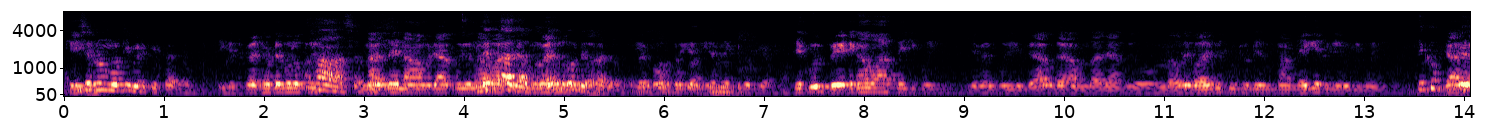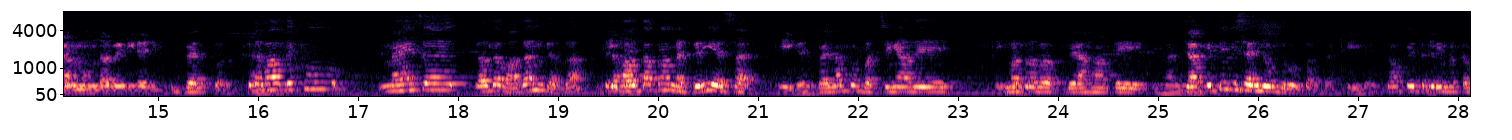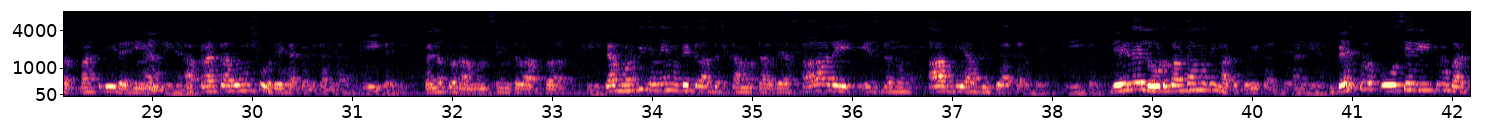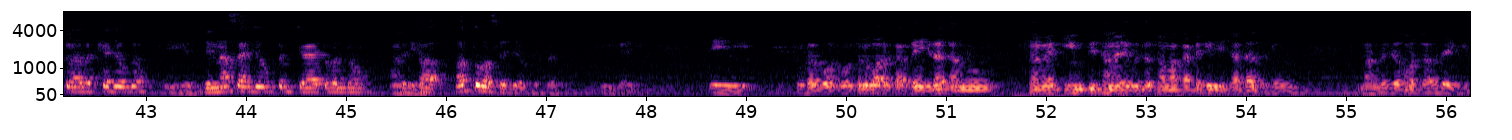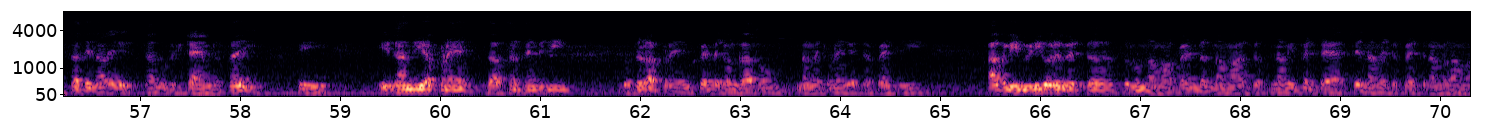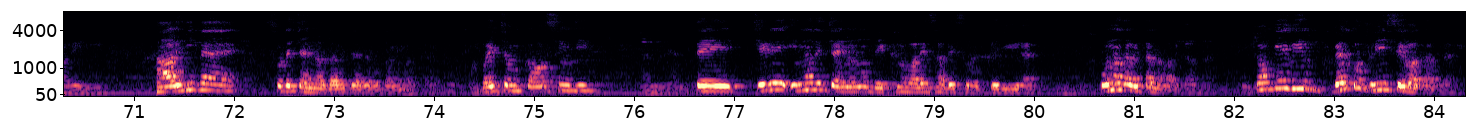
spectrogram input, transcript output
ਕਿਸੇ ਨੂੰ ਮੋਟੀਵੇਟ ਕੀਤਾ ਜਾਊਗਾ। ਠੀਕ ਹੈ ਸਪੈਸ਼ਲ ਤੁਹਾਡੇ ਕੋਲੋਂ ਕੋਈ ਹਾਂ, ਦੇ ਨਾਮ ਜਾਂ ਕੋਈ ਉਹਨਾਂ ਦਿੱਤਾ ਜਾਊਗਾ ਬਿਲਕੁਲ। ਦਿੱਤਾ ਜਾਊਗਾ ਬਿਲਕੁਲ ਕਿ ਵਧੀਆ ਤੇ ਕੋਈ ਬੇਟੀਆਂ ਵਾਸਤੇ ਜੀ ਕੋਈ ਜਿਵੇਂ ਕੋਈ ਵਿਆਹ ਵਗੈਰਾ ਹੁੰਦਾ ਜਾਂ ਕੋਈ ਉਹ ਹੁੰਦਾ ਉਹਦੇ ਬਾਰੇ ਵੀ ਕੋਈ ਛੋਟੀ ਬੰਦ ਹੈਗੀ ਜੀ ਕੋਈ? ਦੇਖੋ ਜਾਂ ਜਨਮ ਹੁੰਦਾ ਬੇਟੀ ਦਾ ਜੀ? ਬਿਲਕੁਲ। ਫਿਲਹਾਲ ਦੇਖੋ ਮੈਂ ਇਸ ਗੱਲ ਦਾ ਵਾਅਦਾ ਨਹੀਂ ਕਰਦਾ। ਫਿਲਹਾਲ ਤਾਂ ਆਪਣਾ ਨਗਰ ਹੀ ਐਸਾ ਹੈ। ਠੀਕ ਹੈ ਜੀ। ਪਹਿਲਾਂ ਤੋਂ ਬੱਚੀਆਂ ਦੇ ਠੀਕ ਹੈ। ਮਤਲਬ ਵਿਆਹਾਂ ਤੇ ਹਾਂਜੀ। ਜਾਂ ਕਿਤੇ ਵੀ ਸਹਿਯੋਗ ਜ਼ਰੂਰ ਕਰਦਾ ਹੈ। ਠੀਕ ਹੈ ਜੀ। ਕਿਉਂਕਿ ਤਕਰੀਬਨ ਕਲੱਬਾਂ 'ਚ ਵੀ ਰਹੇ ਹਾਂ। ਹਾਂਜੀ। ਆਪਣਾ ਕਲੱਬ ਮਸ਼ਹੂਰ ਹੈ ਪਿੰਡ ਗੰਗਾ ਠੀਕ ਹੈ ਜੀ। ਪਹਿਲਾਂ ਤੋਂ ਰਾਮਨ ਸਿੰਘ ਕਲੱਬ ਠੀਕ। ਜਾਂ ਹੁਣ ਵੀ ਜਿੰਨੇ ਮੁੰਡੇ ਕਲੱਬ 'ਚ ਕੰਮ ਕਰਦੇ ਆ ਸਾਰੇ ਇਸ ਗੱਲੋਂ ਆਪ ਦੀ ਆਪ ਹੀ ਵਿਆਹ ਕਰਦੇ ਆ। ਠੀਕ ਹੈ ਜੀ। ਜਿਹੜੇ ਲੋੜਵੰਦ ਆ ਉਹਨਾਂ ਦੀ ਮਦਦ ਵੀ ਕਰਦੇ ਆ। ਹਾਂਜੀ, ਹਾਂਜੀ। ਬਿਲਕੁਲ ਉਸੇ ਰੀਤ ਨੂੰ ਬਰਕਰਾਰ ਰੱਖਿਆ ਜਾਊਗਾ। ਠੀਕ ਹੈ ਜੀ। ਜਿੰਨਾ ਸਹਿਯੋਗ ਪੰਚਾਇਤ ਵੱਲੋਂ ਹਾਂਜੀ, ਦਿੱਤਾ ਵੱਧ ਤੋਂ ਵੱਧ ਸਹਿਯੋਗ ਦਿੱਤਾ ਜਾਊ। ਠੀਕ ਹੈ ਜੀ। ਤੇ ਤੁਹਾਡਾ ਬਹੁਤ ਬਹੁਤ ਧੰਨਵਾਦ ਕਰਦੇ ਹਾਂ ਜਿਹੜਾ ਸਾਨੂੰ ਸਮੇਂ ਕੀਮਤੀ ਸਮੇਂ ਦੇ ਵਿੱਚੋਂ ਸਮਾਂ ਕੱਢ ਕੇ ਜੀ ਸਾਡਾ ਤੁਸੀਂ ਮਨ ਵਿੱਚ ਹੌਸਲਾ ਅਫਜ਼ਾਈ ਕੀਤਾ ਤੇ ਨਾਲੇ ਸਾਨੂੰ ਤੁਸੀਂ ਟਾਈਮ ਦਿੱਤਾ ਜੀ। ਤੇ ਇਹ ਸਨ ਜੀ ਆਪਣੇ ਦਰਸ਼ਨ ਸਿੰਘ ਜੀ ਦੁੱਧੜ ਆਪਣੇ ਪਿੰਡ ਗੰਗਾ ਤੋਂ ਨਵੇਂ ਚੁਣੇ ਗਏ ਸਰਪੰਚ ਜੀ। ਅਗਲੀ ਵੀਡੀਓ ਦੇ ਵਿੱਚ ਤੁਹਾਨੂੰ ਨਵਾਂ ਪਿੰਡ ਨਵਾਂ ਨਵੀਂ ਪੰਚਾਇਤ ਤੇ ਨਵੇਂ ਸਰਪੰਚ ਨਾਲ ਮਿਲਾਵਾਂਗੇ ਜੀ। ਨਾਲ ਹੀ ਮੈਂ ਤੁਹਾਡੇ ਚੈਨਲ ਦਾ ਵੀ ਜ਼ਿਆਦਾ ਬਹੁਤ ਧੰਨਵਾਦ ਕਰਦਾ। ਬਾਈ ਚਮਕੌਰ ਸਿੰਘ ਜੀ ਤੇ ਜਿਹੜੇ ਇਹਨਾਂ ਦੇ ਚੈਨਲ ਨੂੰ ਦੇਖਣ ਵਾਲੇ ਸਾਡੇ ਸਰੋਤੇ ਵੀਰ ਹੈ ਉਹਨਾਂ ਦਾ ਵੀ ਧੰਨਵਾਦ ਕਰਦਾ। ਕਿਉਂਕਿ ਇਹ ਵੀਰ ਬਿਲਕੁਲ ਫ੍ਰੀ ਸੇਵਾ ਕਰਦਾ ਹੈ।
